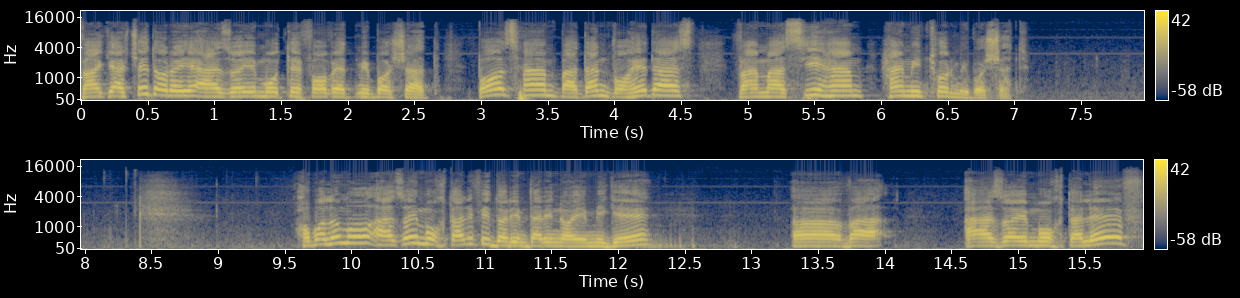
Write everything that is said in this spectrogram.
و اگرچه دارای اعضای متفاوت می باشد باز هم بدن واحد است و مسیح هم همینطور می باشد خب حالا ما اعضای مختلفی داریم در این آیه میگه و اعضای مختلف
